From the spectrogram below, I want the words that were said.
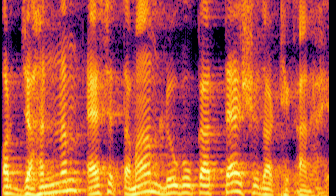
اور جہنم ایسے تمام لوگوں کا طے شدہ ٹھکانہ ہے۔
